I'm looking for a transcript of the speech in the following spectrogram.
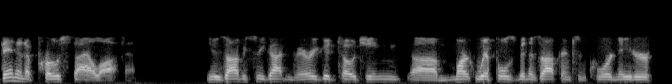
been in a pro style offense. He's obviously gotten very good coaching. Um, Mark Whipple's been his offensive coordinator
